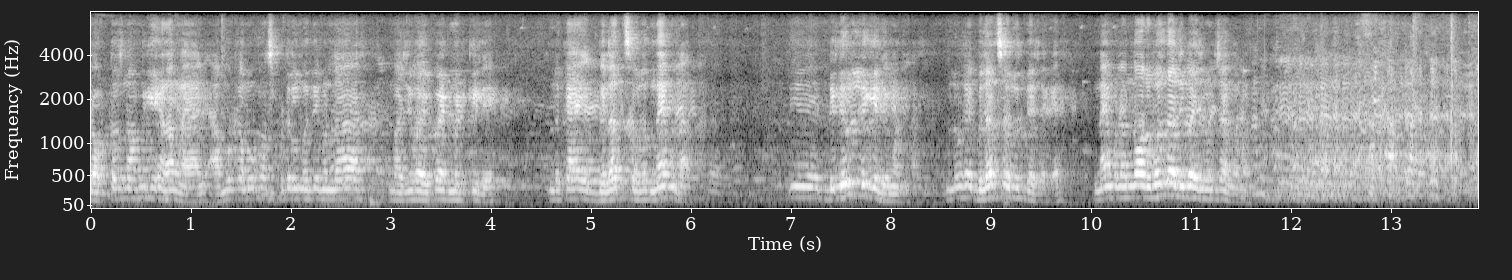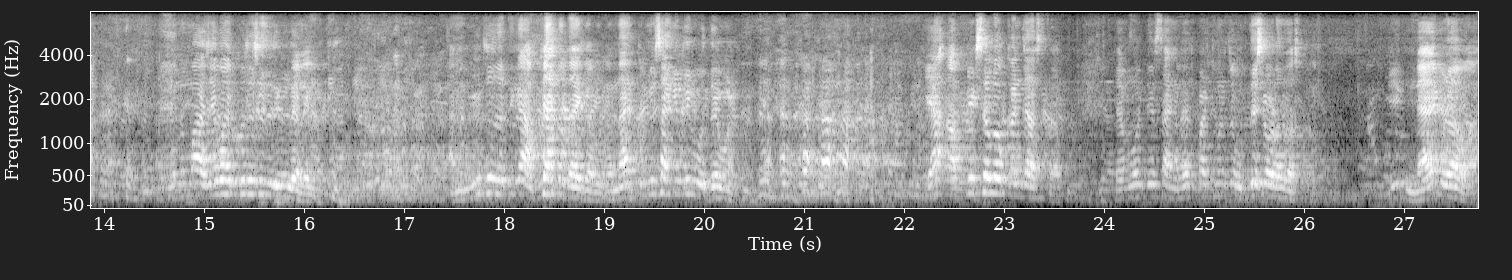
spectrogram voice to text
डॉक्टर्स नाव मी घेणार नाही. आणि अमुक अमुक हॉस्पिटलमध्ये मला माझी बायको ऍडमिट केली म्हणलं काय बिलात सवलत नाही मला ती डिलिव्हरीला गेली म्हटलं म्हणलं काय बिलात सवलत द्यायचं काय? नाही मला नॉर्मल झाली पाहिजे म्हणून सांगा मला म्हणून माझ्या बायकोचं सिजरिंग झालंय म्हटलं आणि मी तुझं जाते की आपल्या हातात आहे का म्हणलं? नाही तुम्ही सांगितले होते म्हण या अपेक्षा लोकांच्या असतात. त्यामुळे ते सांगण्यात पाठवण्याचा उद्देश एवढाच असतो. की न्याय मिळावा.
